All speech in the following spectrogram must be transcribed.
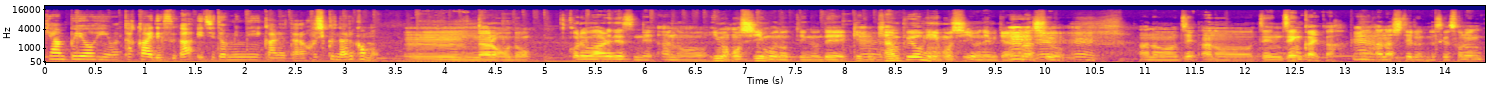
キャンプ用品は高いですが一度見に行かれたら欲しくなるかも。うーんなるほど。これはあれですね。あの今欲しいものっていうので結うん。構キャンプ用品欲しいよねみたいな話を、うんうんあのぜあの前前回か、うん。話してるんですけどそれに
